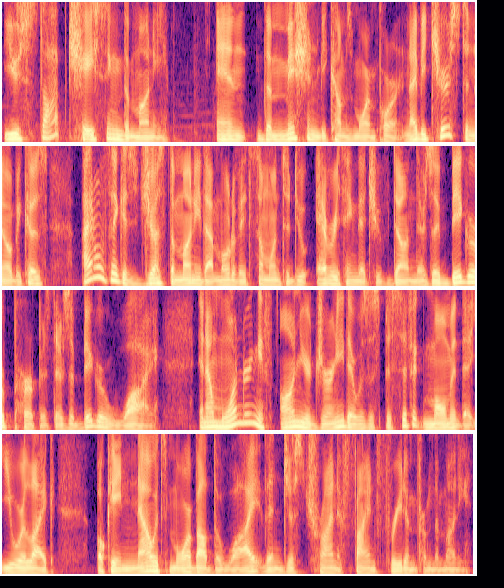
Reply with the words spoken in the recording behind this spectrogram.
you stop chasing the money and the mission becomes more important. And I'd be curious to know because I don't think it's just the money that motivates someone to do everything that you've done. There's a bigger purpose, there's a bigger why. And I'm wondering if on your journey there was a specific moment that you were like, okay, now it's more about the why than just trying to find freedom from the money?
